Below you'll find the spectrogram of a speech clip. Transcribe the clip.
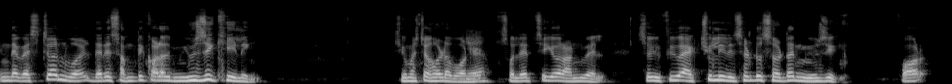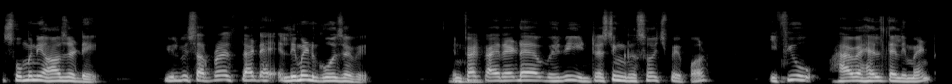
In the Western world, there is something called as music healing. So you must have heard about Yeah. it. So let's say you're unwell. So if you actually listen to certain music for so many hours a day, you'll be surprised that element goes away. In mm-hmm. fact, I read a very interesting research paper. If you have a health element,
